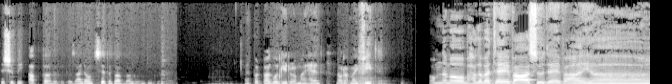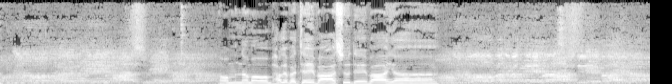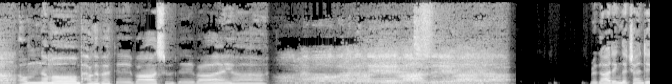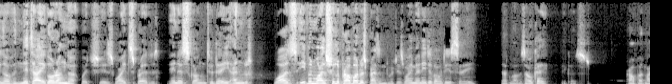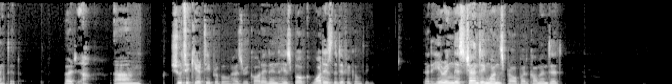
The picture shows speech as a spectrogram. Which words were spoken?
This should be up further because I don't sit above Bhagavad Gita. I put Bhagavad Gita on my head, not at my feet. Om Namo Bhagavate Vasudevaya. Om Namo Bhagavate Vasudevaya. Om Namo Bhagavate Vasudevaya. Regarding the chanting of Nitai Gauranga, which is widespread in ISKCON today and was even while Srila Prabhupada was present, which is why many devotees say that was okay, because Prabhupada liked it. But um, Shrutakirti Prabhu has recorded in his book, What is the Difficulty? That hearing this chanting once, Prabhupada commented,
